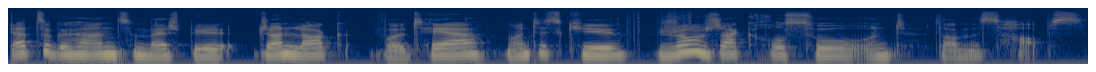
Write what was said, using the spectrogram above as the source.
Dazu gehören zum Beispiel John Locke, Voltaire, Montesquieu, Jean-Jacques Rousseau und Thomas Hobbes.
